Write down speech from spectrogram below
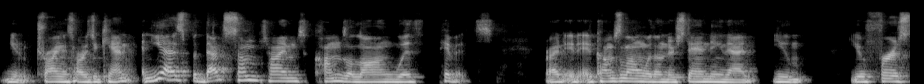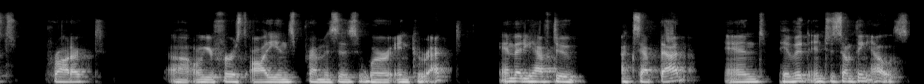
you know, trying as hard as you can. And yes, but that sometimes comes along with pivots, right? It, it comes along with understanding that you your first product uh, or your first audience premises were incorrect, and that you have to accept that and pivot into something else.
